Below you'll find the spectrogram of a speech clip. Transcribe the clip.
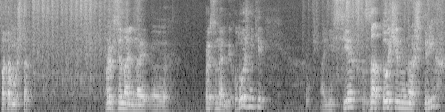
потому что профессиональные, э, профессиональные художники, они все заточены на штрих,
